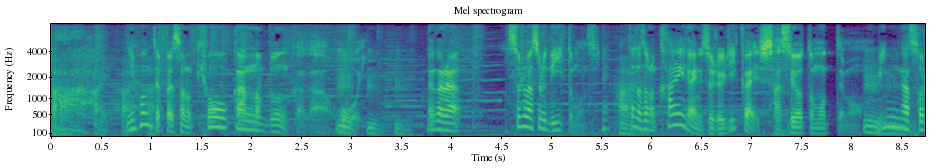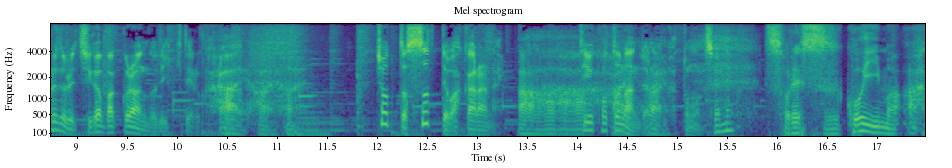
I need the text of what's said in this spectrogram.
はいはいはい。日本ってやっぱりその共感の文化が多い、うんうんうん。だからそれはそれでいいと思うんですね、はい。ただその海外にそれを理解させようと思っても、うん。うんみんなそれぞれ違うバックグラウンドで生きてるから、はいはいはいちょっとスッてわからない。っていうことなんじゃないははかと思うんですよね。それすごい今あ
